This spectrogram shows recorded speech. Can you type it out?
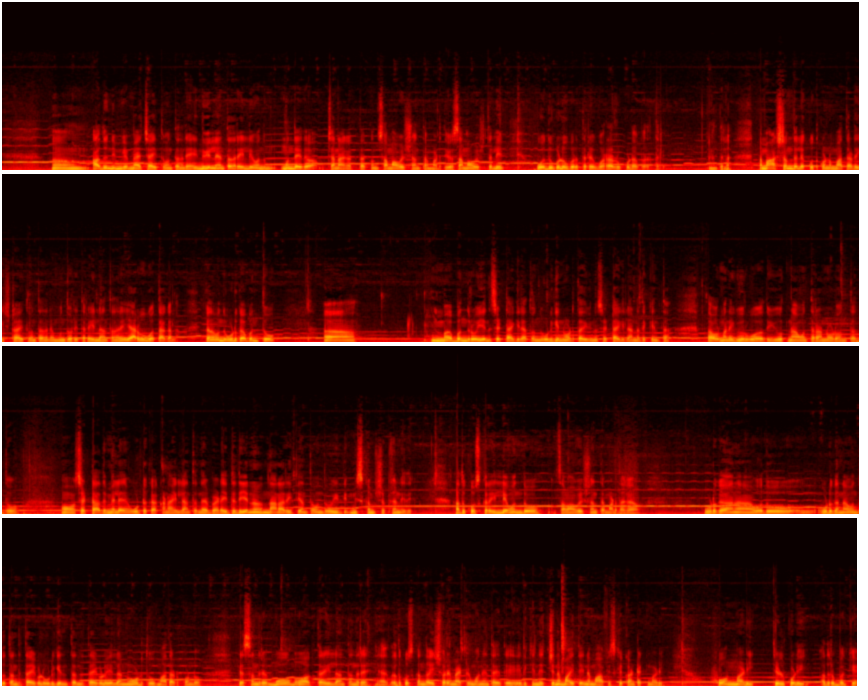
ಅದು ನಿಮಗೆ ಮ್ಯಾಚ್ ಆಯಿತು ಅಂತಂದರೆ ಇಲ್ಲ ಅಂತಂದರೆ ಇಲ್ಲಿ ಒಂದು ಮುಂದೆ ಇದು ಚೆನ್ನಾಗಿ ಆಗ್ತಕ್ಕ ಒಂದು ಸಮಾವೇಶ ಅಂತ ಮಾಡ್ತೀವಿ. ಸಮಾವೇಶದಲ್ಲಿ ವಧುಗಳು ಬರ್ತಾರೆ, ವರರು ಕೂಡ ಬರ್ತಾರೆ. ಅಂತಲ್ಲ? ನಮ್ಮ ಆಶ್ರಮದಲ್ಲೇ ಕೂತ್ಕೊಂಡು ಮಾತಾಡಿ ಇಷ್ಟ ಆಯಿತು ಅಂತಂದರೆ ಮುಂದುವರಿತಾರೆ. ಇಲ್ಲ ಅಂತಂದರೆ ಯಾರಿಗೂ ಗೊತ್ತಾಗಲ್ಲ. ಯಾಕಂದರೆ ಒಂದು ಹುಡುಗ ಬಂತು ಬಂದರು, ಏನು ಸೆಟ್ ಆಗಿಲ್ಲ, ಅಥವಾ ಒಂದು ಹುಡುಗಿ ನೋಡ್ತಾ ಇದ್ದೀವಿ ಸೆಟ್ ಆಗಿಲ್ಲ ಅನ್ನೋದಕ್ಕಿಂತ ಅವ್ರ ಮನೆಗೆ ಇವ್ರಿಗೆ ಹೋಗೋದು ಇವ್ರನ್ನ ಒಂಥರ ನೋಡೋವಂಥದ್ದು. ಸೆಟ್ ಆದಮೇಲೆ ಊಟಕ್ಕೆ ಹಾಕೋಣ, ಇಲ್ಲ ಅಂತಂದರೆ ಬೇಡ. ಇದ್ದದ್ದು ಏನೋ ನಾನಾ ರೀತಿಯಂಥ ಒಂದು ಇದು ಮಿಸ್ಕನ್ಸೆಪ್ಷನ್ ಇದೆ. ಅದಕ್ಕೋಸ್ಕರ ಇಲ್ಲೇ ಒಂದು ಸಮಾವೇಶ ಅಂತ ಮಾಡಿದಾಗ ಹುಡುಗನ ವಧು ಹುಡುಗನ ಒಂದು ತಂದೆ ತಾಯಿಗಳು, ಹುಡುಗಿನ ತಂದೆ ತಾಯಿಗಳು ಎಲ್ಲ ನೋಡ್ತು ಮಾತಾಡಿಕೊಂಡು, ಎಸ್ ಅಂದರೆ ಮೂವ್ ಮೂವ್ ಆಗ್ತಾರೆ ಇಲ್ಲ ಅಂತಂದರೆ, ಅದಕ್ಕೋಸ್ಕರ ಒಂದು ಐಶ್ವರ್ಯ ಮ್ಯಾಟ್ರಿಮೋನಿ ಅಂತ ಇದೆ. ಇದಕ್ಕೆ ಹೆಚ್ಚಿನ ಮಾಹಿತಿ ನಮ್ಮ ಆಫೀಸ್ಗೆ ಕಾಂಟ್ಯಾಕ್ಟ್ ಮಾಡಿ ಫೋನ್ ಮಾಡಿ, ತಿಳ್ಕೊಳ್ಳಿ ಅದ್ರ ಬಗ್ಗೆ.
